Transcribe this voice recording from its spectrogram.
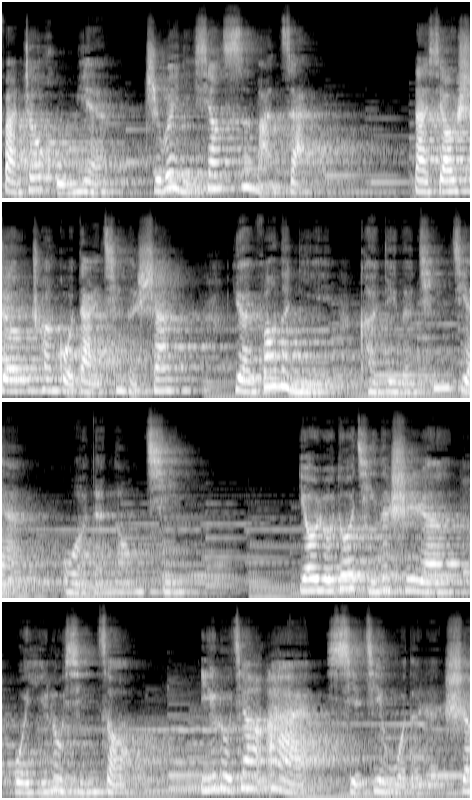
泛舟湖面，只为你相思满载。那箫声穿过黛青的山，远方的你肯定能听见我的浓情。犹如多情的诗人，我一路行走，一路将爱写进我的人生，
